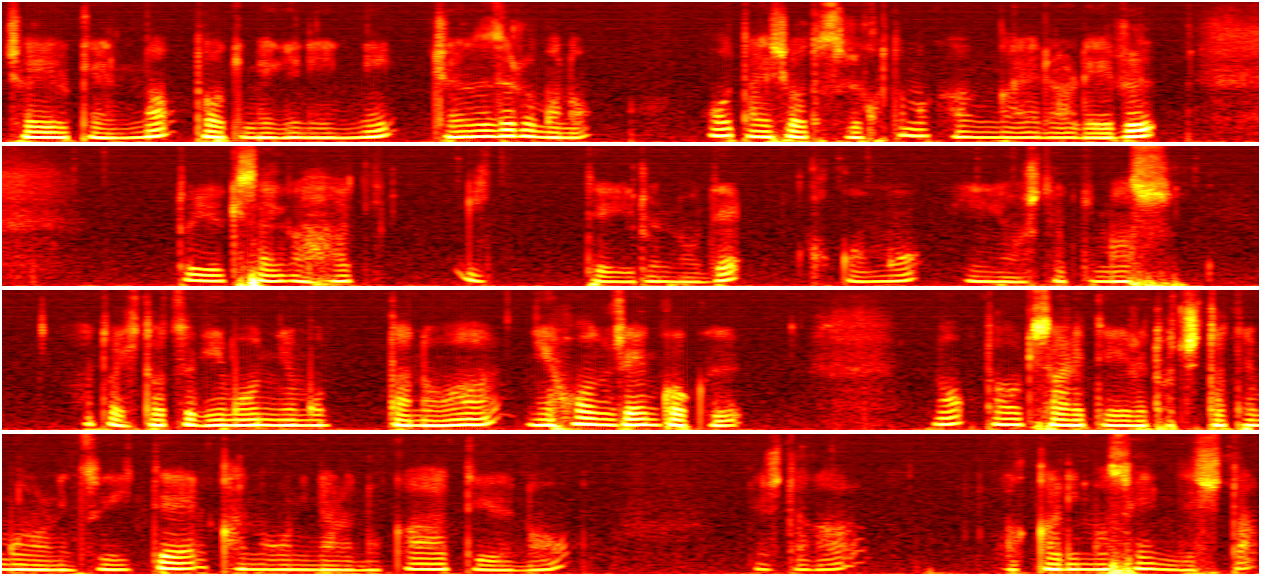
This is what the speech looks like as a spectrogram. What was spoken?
所有権の登記名義人に準ずるものを対象とすることも考えられるという記載が入っているので、ここも引用しておきます。あと一つ疑問に思ったのは、日本全国の登記されている土地建物について可能になるのかというのでしたが、分かりませんでした。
